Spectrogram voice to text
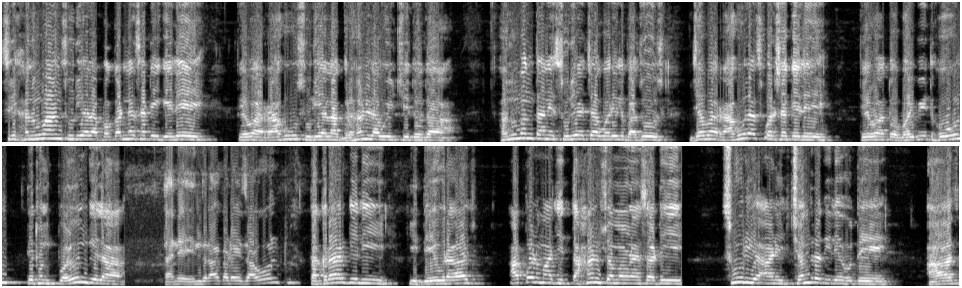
श्री हनुमान सूर्याला पकडण्यासाठी गेले तेव्हा राहू सूर्याला ग्रहण लावू इच्छित होता. हनुमंताने सूर्याच्या वरील बाजूस जेव्हा राहूला स्पर्श केले तेव्हा तो भयभीत होऊन तेथून पळून गेला. त्याने इंद्राकडे जाऊन तक्रार केली की देवराज आपण माझी तहान शमवण्यासाठी सूर्य आणि चंद्र दिले होते. आज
